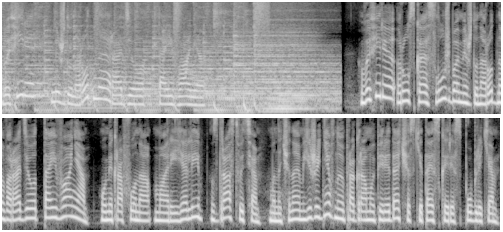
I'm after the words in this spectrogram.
В эфире Международное радио Тайваня. В эфире русская служба Международного радио Тайваня. У микрофона Мария Ли. Здравствуйте. Мы начинаем ежедневную программу передачи с Китайской Республики.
